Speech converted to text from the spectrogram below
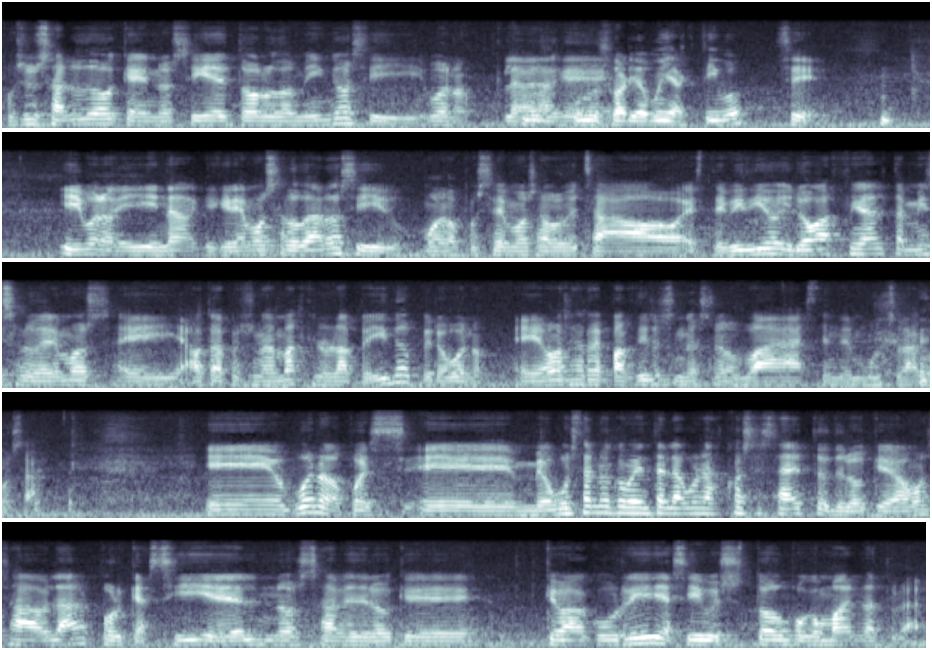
pues un saludo que nos sigue todos los domingos y bueno, la verdad que... Un usuario muy activo. Sí. Y bueno, y nada, que queríamos saludaros y bueno, pues hemos aprovechado este vídeo y luego al final también saludaremos eh, a otra persona más que nos lo ha pedido, pero bueno, eh, vamos a repartirlo si no se nos va a extender mucho la cosa. Eh, bueno, pues me gusta no comentarle algunas cosas a esto de lo que vamos a hablar porque así él no sabe de lo que, va a ocurrir y así es todo un poco más natural.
